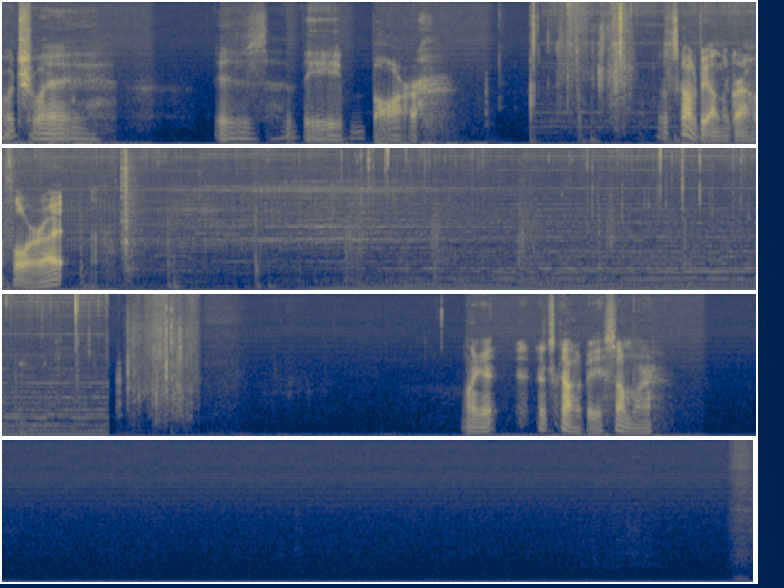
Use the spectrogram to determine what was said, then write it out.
Which way is the bar? It's got to be on the ground floor, right? Like it, it's got to be somewhere.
